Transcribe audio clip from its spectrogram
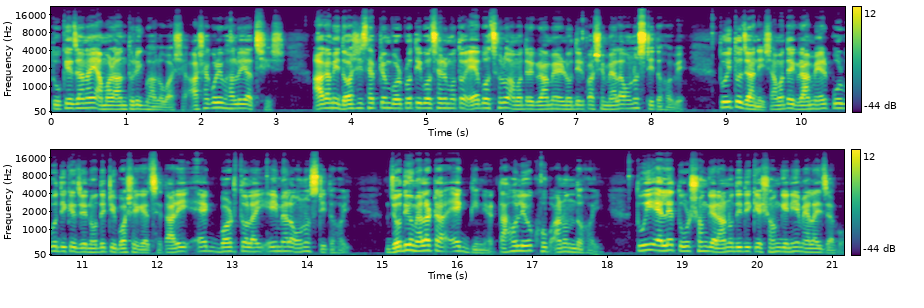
তোকে জানাই আমার আন্তরিক ভালোবাসা। আশা করি ভালোই আছিস। আগামী দশই সেপ্টেম্বর প্রতি বছরের মতো এবছরও আমাদের গ্রামের নদীর পাশে মেলা অনুষ্ঠিত হবে। তুই তো জানিস, আমাদের গ্রামের পূর্ব দিকে যে নদীটি বসে গেছে, তারই এক বটতলায় এই মেলা অনুষ্ঠিত হয়। যদিও মেলাটা একদিনের, তাহলেও খুব আনন্দ হয়। তুই এলে তোর সঙ্গে রানু দিদিকে সঙ্গে নিয়ে মেলায় যাব।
